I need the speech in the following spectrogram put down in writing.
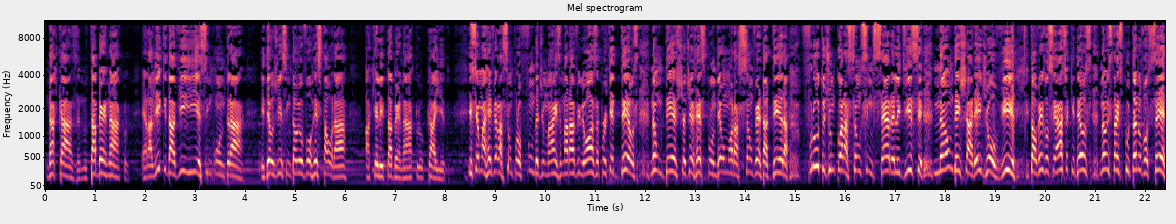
na casa, no tabernáculo. Era ali que Davi ia se encontrar. E Deus disse: então eu vou restaurar aquele tabernáculo caído. Isso é uma revelação profunda demais, maravilhosa, porque Deus não deixa de responder uma oração verdadeira, fruto de um coração sincero. Ele disse: Não deixarei de ouvir. Talvez você ache que Deus não está escutando você.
